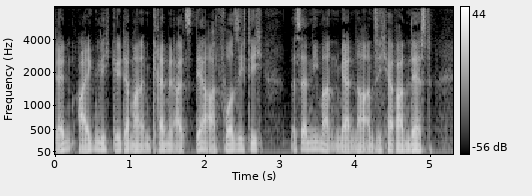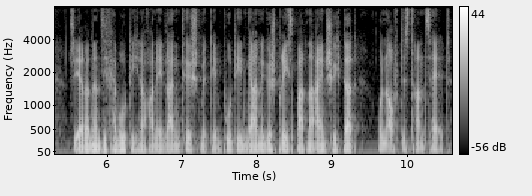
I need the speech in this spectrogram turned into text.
Denn eigentlich gilt der Mann im Kreml als derart vorsichtig, dass er niemanden mehr nah an sich heranlässt. Sie erinnern sich vermutlich noch an den langen Tisch, mit dem Putin gerne Gesprächspartner einschüchtert und auf Distanz hält.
